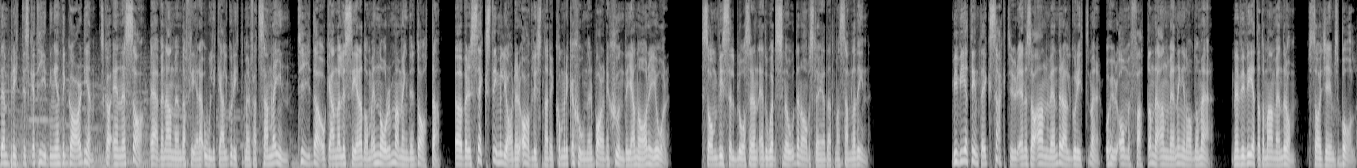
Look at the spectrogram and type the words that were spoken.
den brittiska tidningen The Guardian ska NSA även använda flera olika algoritmer för att samla in, tyda och analysera de enorma mängder data. Över 60 miljarder avlyssnade kommunikationer bara den 7 januari i år. Som visselblåsaren Edward Snowden avslöjade att man samlade in. Vi vet inte exakt hur NSA använder algoritmer och hur omfattande användningen av dem är. Men vi vet att de använder dem, sa James Ball,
